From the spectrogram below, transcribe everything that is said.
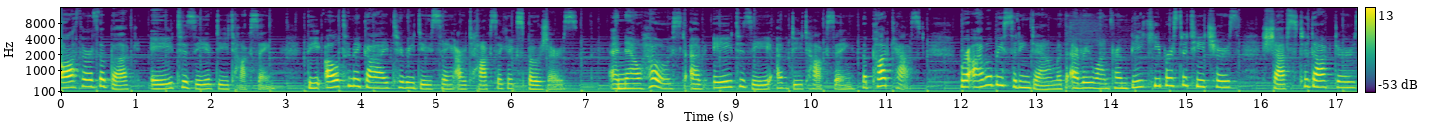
author of the book A to Z of Detoxing, the ultimate guide to reducing our toxic exposures and now host of A to Z of Detoxing, the podcast, where I will be sitting down with everyone from beekeepers to teachers, chefs to doctors,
